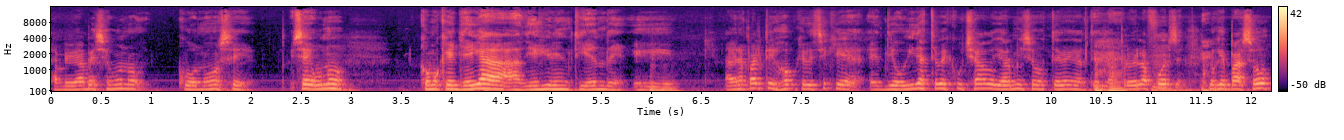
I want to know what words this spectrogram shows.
también a veces uno conoce o sea, uno como que llega a Dios y lo entiende. Y Hay una parte de Job que dice que eh, de oídas te he escuchado y ahora mis ojos te ven ante la prueba de la fuerza. Lo que pasó,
